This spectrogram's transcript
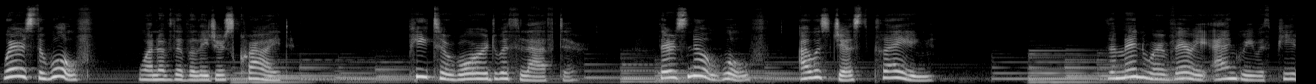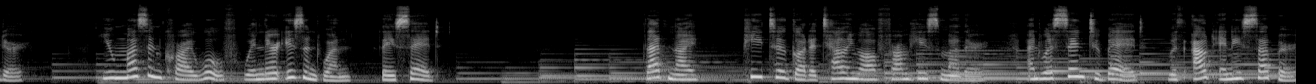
Where's the wolf? one of the villagers cried. Peter roared with laughter. There's no wolf. I was just playing. The men were very angry with Peter. You mustn't cry wolf when there isn't one, they said. That night, Peter got a telling off from his mother and was sent to bed without any supper.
